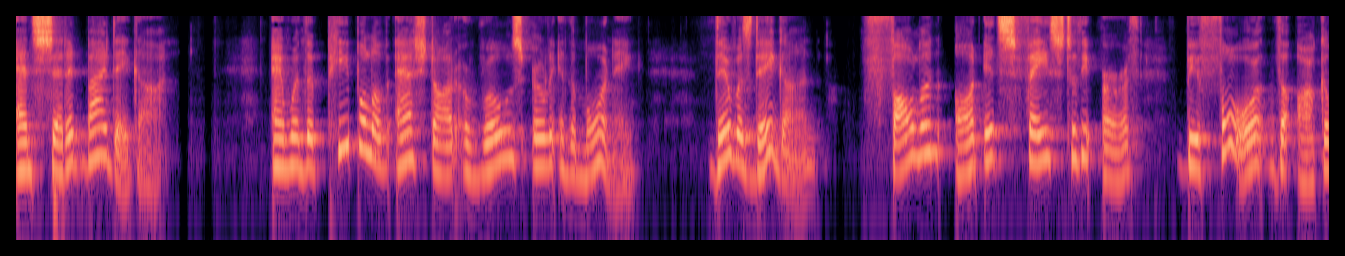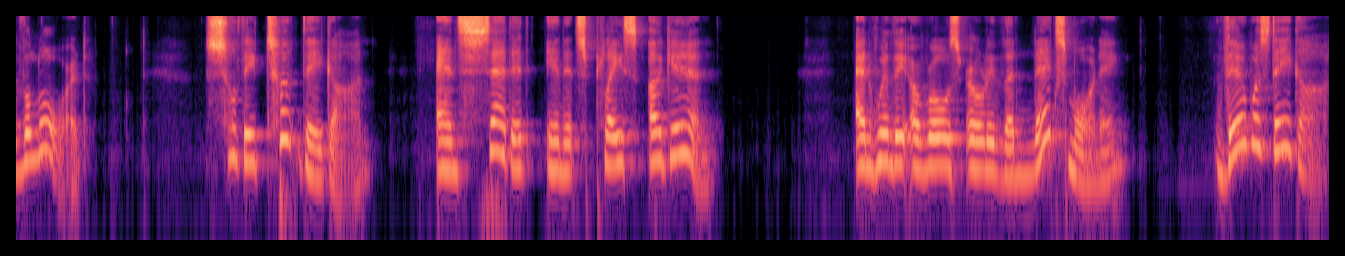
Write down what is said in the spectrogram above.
and set it by Dagon. And when the people of Ashdod arose early in the morning, there was Dagon fallen on its face to the earth before the ark of the Lord. So they took Dagon and set it in its place again. And when they arose early the next morning, there was Dagon,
